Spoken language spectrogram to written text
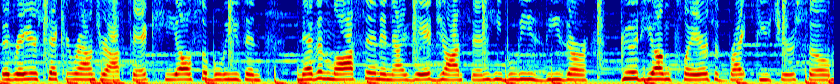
the Raiders' second round draft pick. He also believes in Nevin Lawson and Isaiah Johnson. He believes these are good young players with bright futures. So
